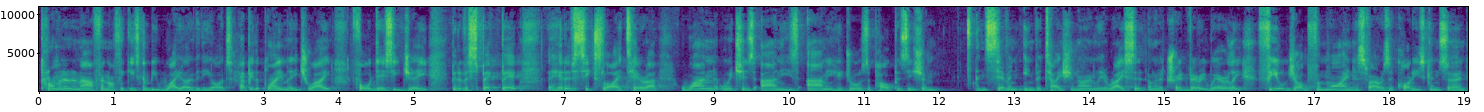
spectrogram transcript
prominent enough, and I think he's going to be way over the odds. Happy to play him each way. Four Desi G, bit of a spec bet ahead of six Sly Terror, one which is Arnie's Army, who draws the pole position and seven invitation only. A race that I'm going to tread very warily. Field job for mine as far as a quad is concerned,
